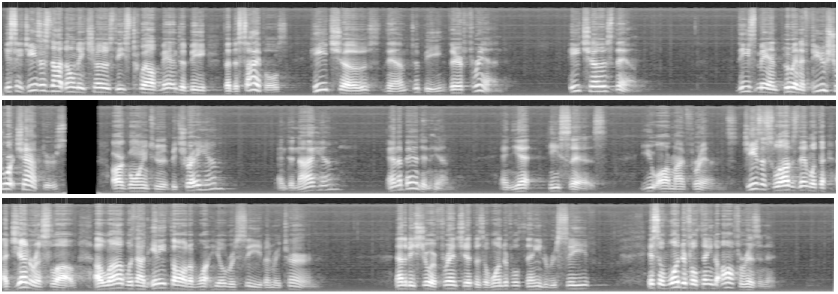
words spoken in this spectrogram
You see, Jesus not only chose these 12 men to be the disciples, he chose them to be their friend. He chose them. These men who in a few short chapters are going to betray him and deny him and abandon him. And yet he says, you are my friends. Jesus loves them with a, a, generous love, a love without any thought of what he'll receive in return. Now, to be sure, friendship is a wonderful thing to receive. It's a wonderful thing to offer, isn't it?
